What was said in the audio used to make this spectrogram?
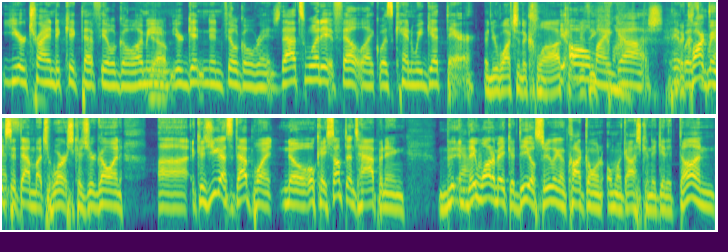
You're trying to kick that field goal. I mean, Yeah. you're getting in field goal range. That's what it felt like was can we get there? And you're watching the clock. and Oh think, my gosh. It the was clock makes it that much worse because you're going, uh, because you guys at that point know, okay, something's happening. Th- Yeah. They want to make a deal. So you're looking at the clock going, oh my gosh, can they get it done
